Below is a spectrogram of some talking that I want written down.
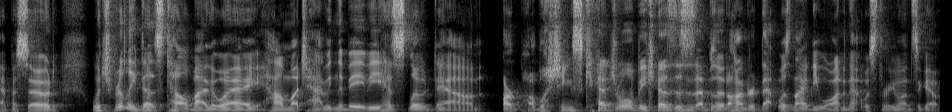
episode, which really does tell by the way how much having the baby has slowed down our publishing schedule because this is episode 100. That was 91 and that was 3 months ago.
